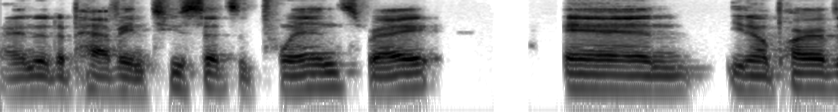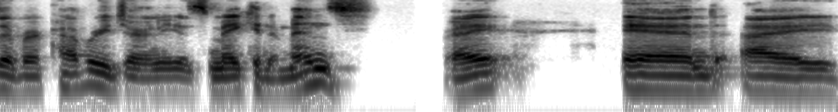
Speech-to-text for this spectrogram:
I ended up having two sets of twins, right? And you know, part of the recovery journey is making amends, right? And I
